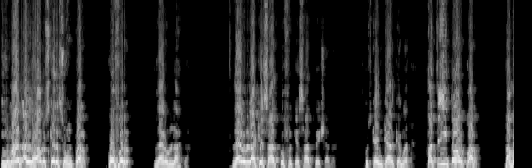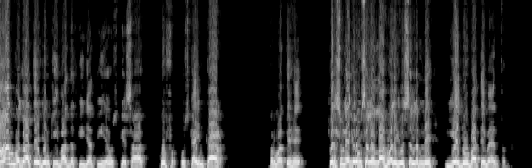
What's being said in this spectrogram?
ایمان اللہ اور اس کے رسول پر، کفر غیر اللہ کا۔ غیر اللہ کے ساتھ، کفر کے ساتھ پیش آنا۔ اس کا انکار کرنا۔ قطعی طور پر تمام وہ ذاتیں جن کی عبادت کی جاتی ہے اس کے ساتھ کفر، اس کا انکار۔ فرماتے ہیں کہ رسول اکرم صلی اللہ علیہ وسلم نے یہ دو باتیں بیان فرمائی۔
